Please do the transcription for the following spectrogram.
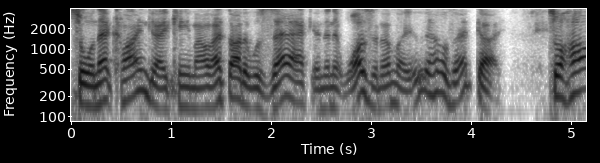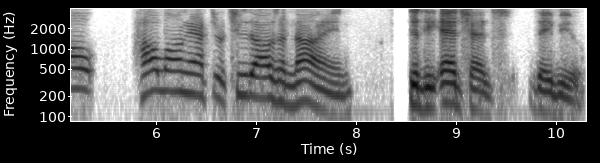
So when that Klayn guy came out, I thought it was Zack, and then it wasn't. I'm like, who the hell is that guy? So how how long after 2009 did the Edgeheads debut?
